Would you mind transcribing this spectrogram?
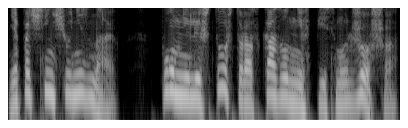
«Я почти ничего не знаю. Помню лишь то, что рассказывал мне в письмах Джошуа.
